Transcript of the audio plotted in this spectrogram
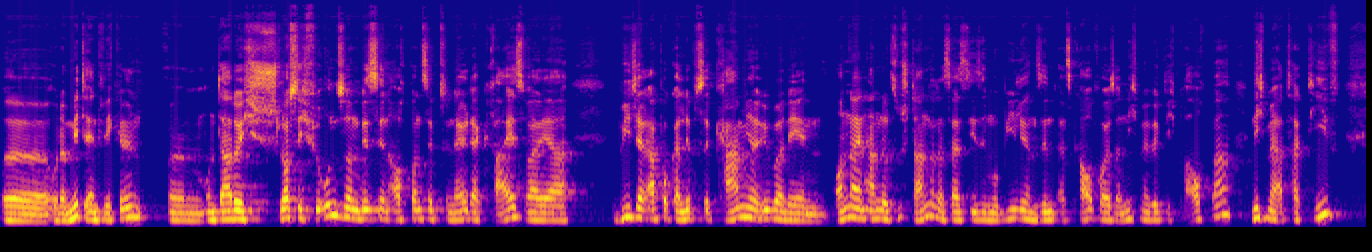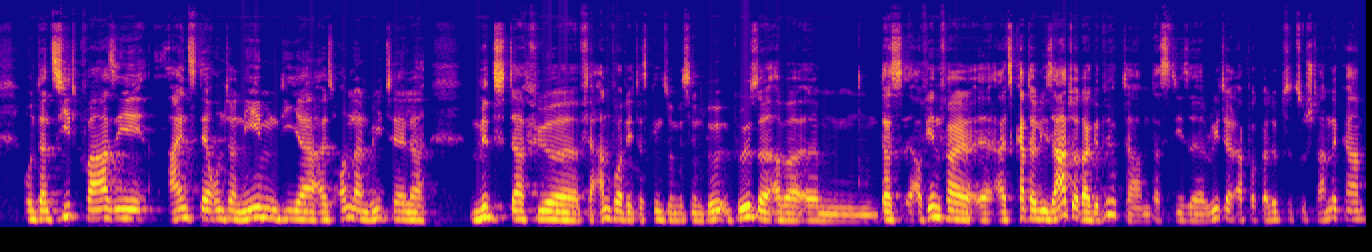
äh, oder mitentwickeln. Ähm, und dadurch schloss sich für uns so ein bisschen auch konzeptionell der Kreis, weil ja Retail-Apokalypse kam ja über den Onlinehandel zustande. Das heißt, diese Immobilien sind als Kaufhäuser nicht mehr wirklich brauchbar, nicht mehr attraktiv. Und dann zieht quasi eins der Unternehmen, die ja als Online-Retailer mit dafür verantwortlich, das klingt so ein bisschen böse, aber ähm, das auf jeden Fall äh, als Katalysator da gewirkt haben, dass diese Retail-Apokalypse zustande kam,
